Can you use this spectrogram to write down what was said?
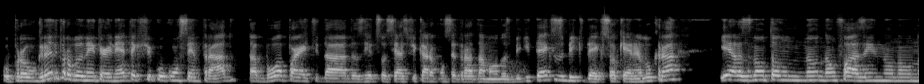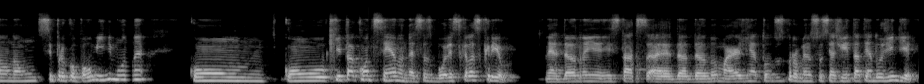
O, pro, o, grande problema da internet é que ficou concentrado, tá? Boa parte da, das redes sociais ficaram concentradas na mão das big techs, as big techs só querem lucrar e elas não tão, não, não fazem, não, não, não, não se preocupam o mínimo, né? Com, com o que está acontecendo nessas bolhas que elas criam, né? dando, está, é, dando margem a todos os problemas sociais que a gente está tendo hoje em dia.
